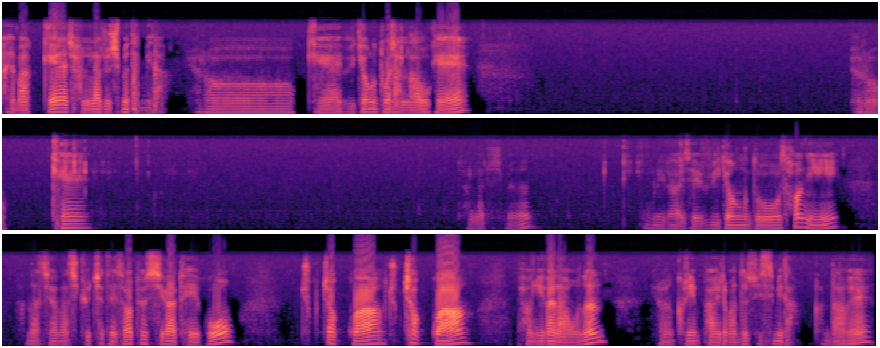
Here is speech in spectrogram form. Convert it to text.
알맞게 잘라주시면 됩니다. 이렇게 위경도 잘 나오게 이렇게 잘라주시면은 우리가 이제 위경도 선이 하나씩 하나씩 교체돼서 표시가 되고 축적과 축척과 방위가 나오는 이런 그림 파일을 만들 수 있습니다. 그 다음에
